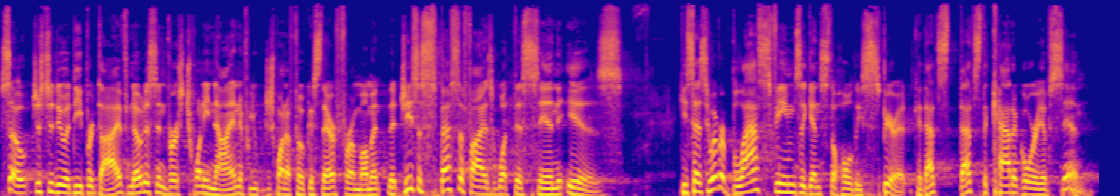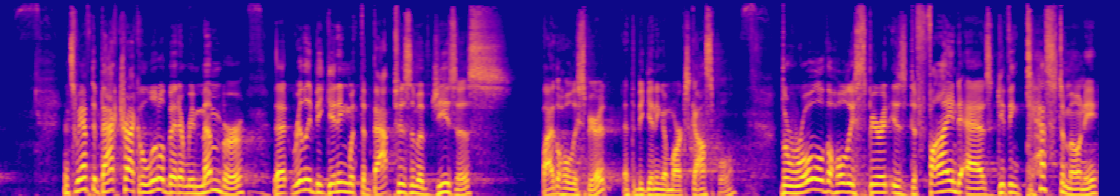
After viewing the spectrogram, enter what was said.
So, just to do a deeper dive, notice in verse 29, if we just want to focus there for a moment, that Jesus specifies what this sin is. He says, Whoever blasphemes against the Holy Spirit, okay, that's, that's the category of sin. And so we have to backtrack a little bit and remember that really beginning with the baptism of Jesus by the Holy Spirit at the beginning of Mark's gospel, the role of the Holy Spirit is defined as giving testimony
